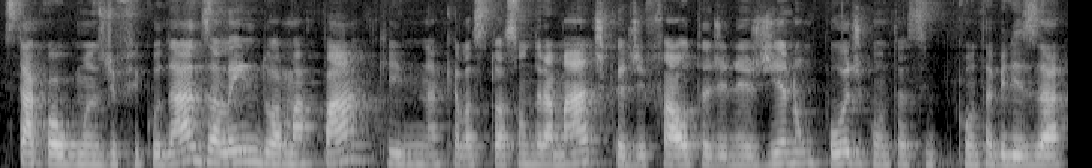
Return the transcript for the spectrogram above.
está com algumas dificuldades, além do Amapá, que naquela situação dramática de falta de energia não pôde contabilizar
